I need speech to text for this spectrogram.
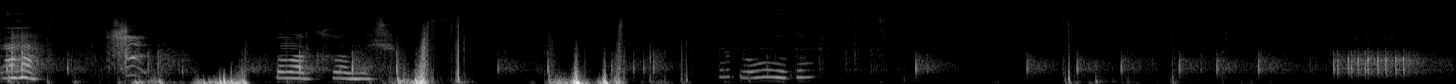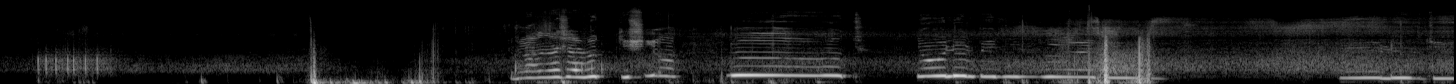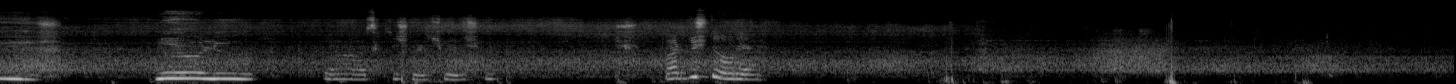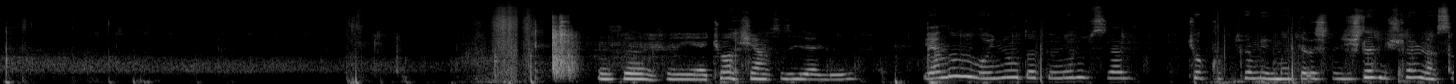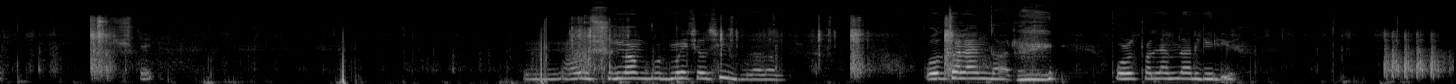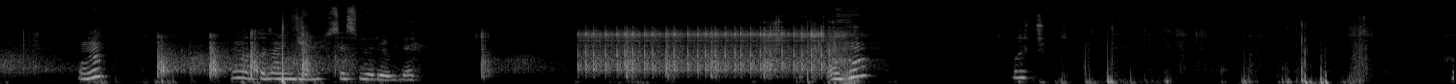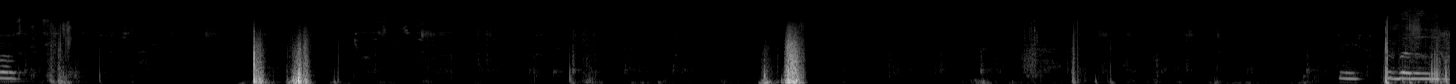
Aha. Lan arkamış. Nerede o adam? Durun arkadaşlar loot düşüyor. Loot. Ne olur benim loot. Ne olur düş. Ne olur. Ya artık düşme düşme düşme. Var düştü oraya. Arkadaşlar ya çok şanssız ilerliyoruz. Bir yandan da oyuna odaklanıyorum. Sizden çok konuşamıyorum arkadaşlar. İşler güçler nasıl? Hmm, abi şundan vurmaya çalışayım mı adam? Portalemdar. Portalemdar geliyor. Ona arkadan geliyor. Ses veriyor bir de. Aha. Hoş çıktı. Hadi arkadaşlar. Çok ses. Neyse dur ben alırım.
